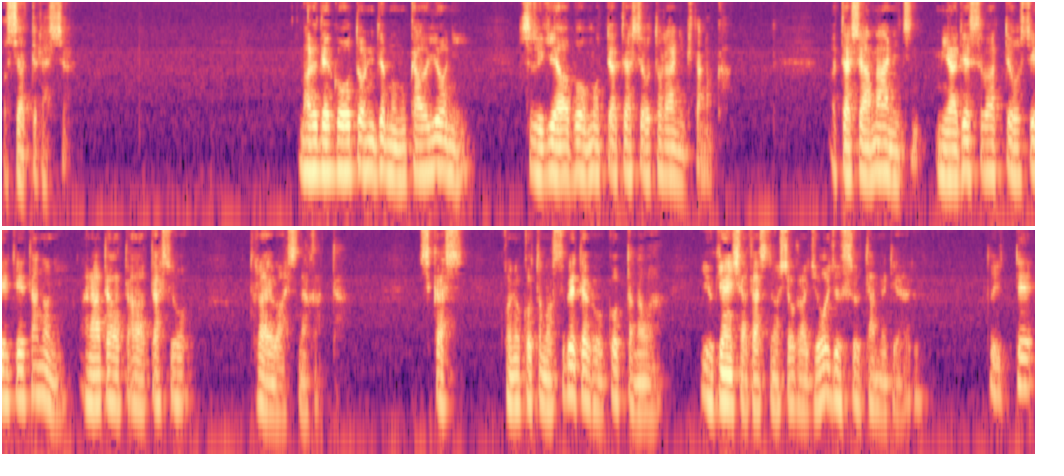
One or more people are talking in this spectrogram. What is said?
おっしゃってらっしゃる。まるで強盗にでも向かうように剣や棒を持って私を捕らえに来たのか。私は毎日宮で座って教えていたのにあなた方は私を捕らえはしなかった。しかしこのことの全てが起こったのは預言者たちの書が成就するためである。と言って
